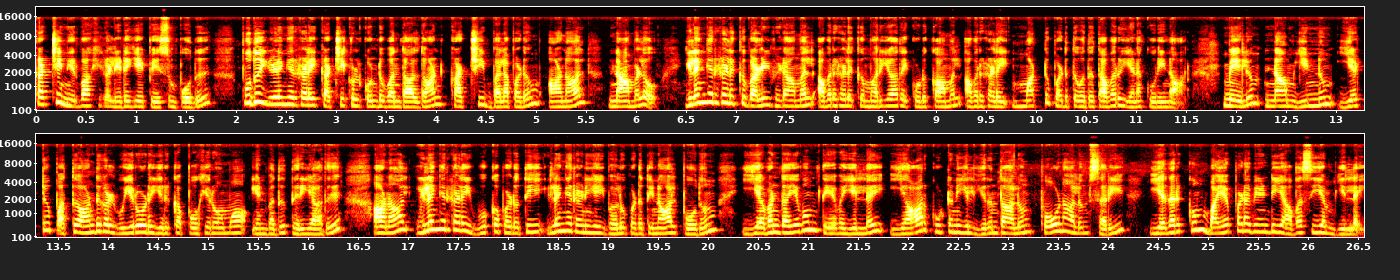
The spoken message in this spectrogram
கட்சி நிர்வாகிகளிடையே பேசும்போது புது இளைஞர்களை கட்சிக்குள் கொண்டு வந்தால்தான் கட்சி பலப்படும். ஆனால் நாமளோ இளைஞர்களுக்கு வழிவிடாமல் அவர்களுக்கு மரியாதை கொடுக்காமல் அவர்களை மட்டுப்படுத்துவது தவறு என கூறினார். மேலும் நாம் இன்னும் எட்டு பத்து ஆண்டுகள் உயிரோடு இருக்கப் போகிறோமா என்பது தெரியாது. ஆனால் இளைஞர்களை ஊக்கப்படுத்தி இளைஞரணியை வலுப்படுத்தினால் போதும். எவன் தயவும் தேவையில்லை. யார் கூட்டணியில் இருந்தாலும் போனாலும் சரி எதற்கும் பயப்பட வேண்டிய அவசியம் இல்லை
